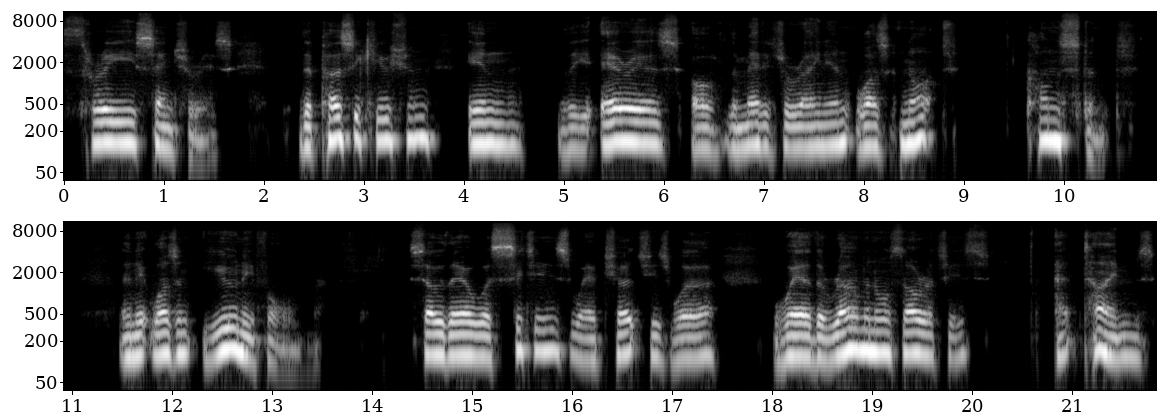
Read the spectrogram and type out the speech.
three centuries. The persecution in the areas of the Mediterranean was not constant and it wasn't uniform. So there were cities where churches were, where the Roman authorities at times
